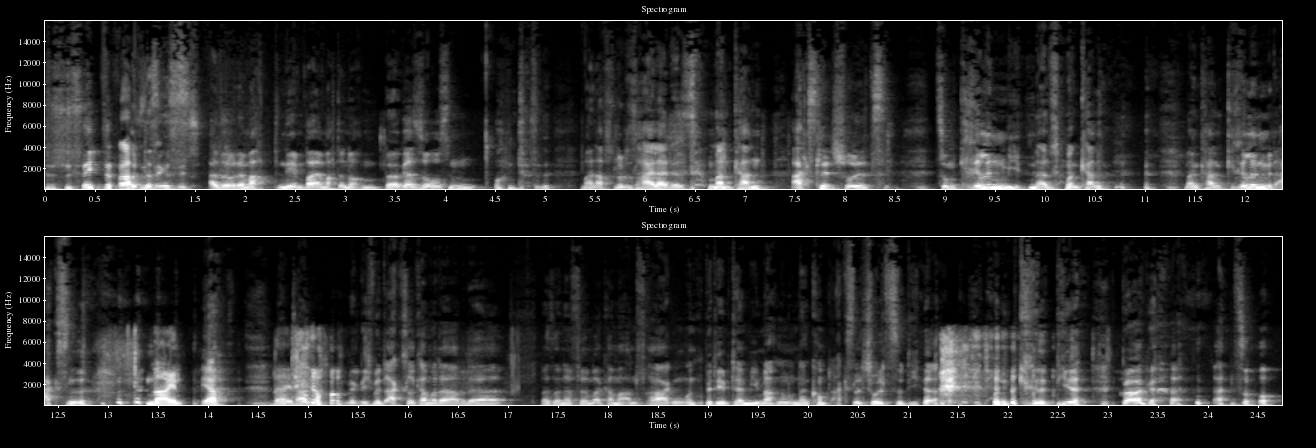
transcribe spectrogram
Das ist nicht zu fassen. Und das ist, also der macht nebenbei macht er noch Burgersoßen und mein absolutes Highlight ist, man kann Axel Schulz zum Grillen mieten. Also man kann, man kann grillen mit Axel. Nein. ja, Man Nein. kann wirklich mit Axel kann man da bei, der, bei seiner Firma kann man anfragen und mit dem Termin machen und dann kommt Axel Schulz zu dir und grillt dir Burger. Also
